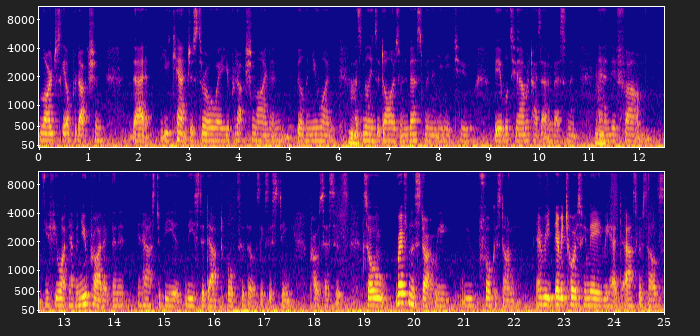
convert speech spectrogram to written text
large scale production that you can't just throw away your production line and build a new one. Mm. That's millions of dollars of investment, and you need to be able to amortize that investment. Mm. And if um, if you want to have a new product, then it, it has to be at least adaptable to those existing processes. So right from the start, we we focused on every every choice we made. We had to ask ourselves,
